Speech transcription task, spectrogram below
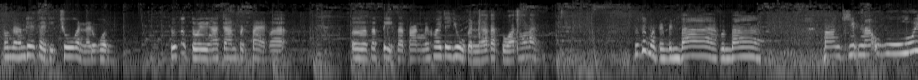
เอาน้ำเทใส่ทิชชู่กันนะทุกคน รู้สึกตัวเองอาการแปลกๆแล้วเออสติสตังไม่ค่อยจะอยู่กับเนื้อกับตัวเท่าไหร่ รู้สึกเหมือนเป็นเป็นบ้าคนบ้า บางคลิปนะโอ้ย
